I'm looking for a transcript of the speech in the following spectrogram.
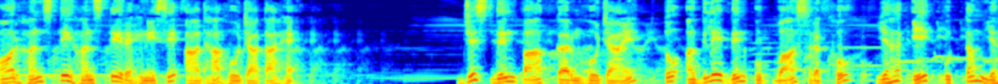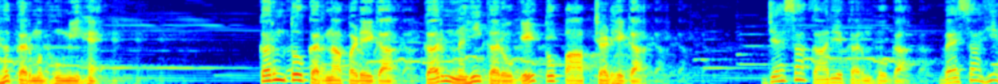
और हँसते हँसते रहने से आधा हो जाता है। जिस दिन पाप कर्म हो जाए तो अगले दिन उपवास रखो, यह एक उत्तम यह कर्म भूमि है। कर्म तो करना पड़ेगा, कर्म नहीं करोगे तो पाप चढ़ेगा। जैसा कार्य कर्म होगा, वैसा ही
